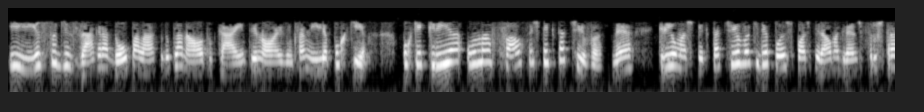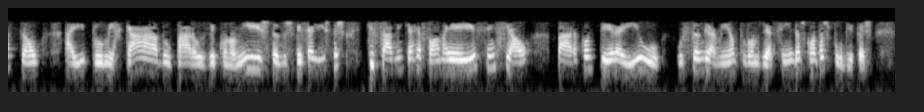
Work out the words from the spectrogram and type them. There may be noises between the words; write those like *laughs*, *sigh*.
E isso desagradou o Palácio do Planalto, cá entre nós, em família. Por quê? Porque cria uma falsa expectativa, né? Cria uma expectativa que depois pode virar uma grande frustração aí para o mercado, para os economistas, os especialistas que sabem que a reforma é essencial para conter aí o, o sangramento, vamos dizer assim, das contas públicas.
